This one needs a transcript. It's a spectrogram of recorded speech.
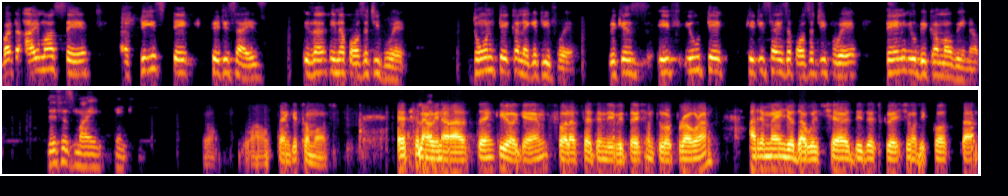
but I must say, please take criticize is a, in a positive way. Don't take a negative way. Because if you take criticize a positive way, then you become a winner. This is my thinking. Wow, thank you so much. Excellent. Thank you again for accepting the invitation to our program. I remind you that we'll share the description of the contact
